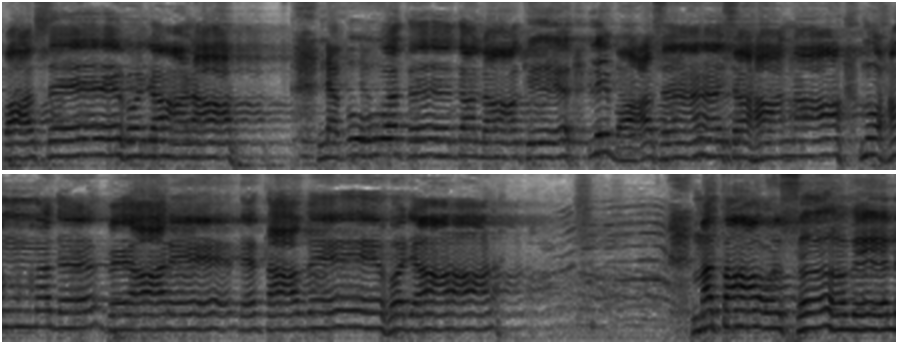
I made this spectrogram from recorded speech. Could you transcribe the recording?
پاسے ہو جانا۔ نبوت دلا کے لباس شہانہ محمد پیارے دے تابع ہو جان۔ متا اس ویل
